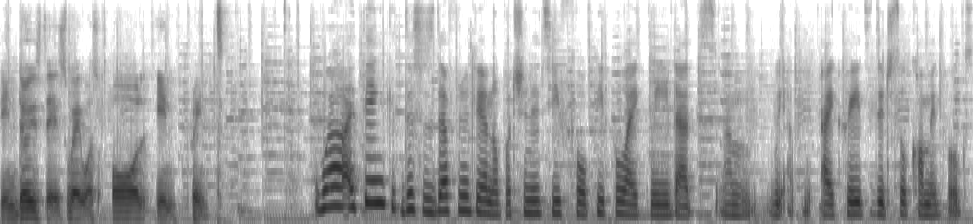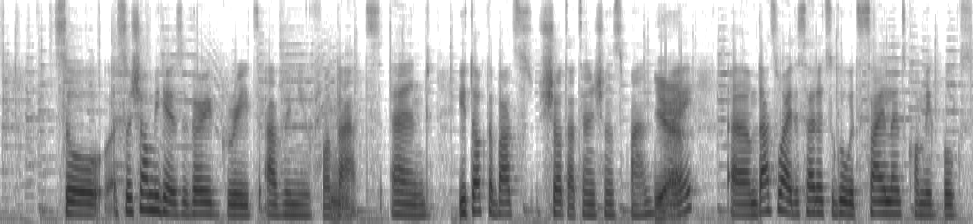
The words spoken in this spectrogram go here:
in those days where it was all in print. Well, I think this is definitely an opportunity for people like me that um, we, I create digital comic books. So uh, social media is a very great avenue for mm. that. And you talked about short attention span, yeah. right? Um, that's why I decided to go with silent comic books.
